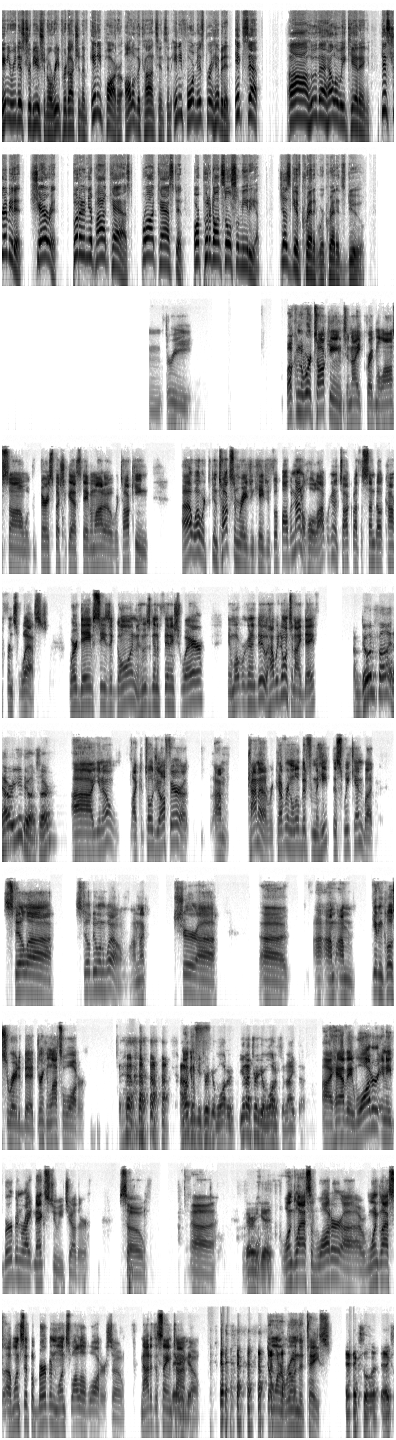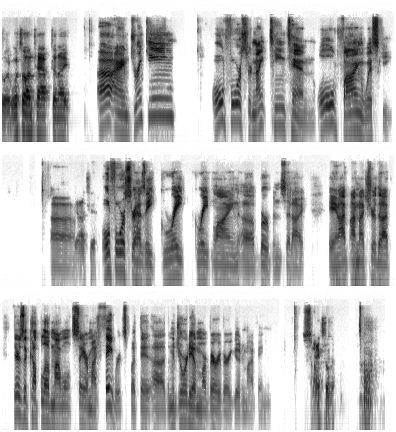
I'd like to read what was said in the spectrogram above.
Any redistribution or reproduction of any part or all of the contents in any form is prohibited, except, ah, who the hell are we kidding? Distribute it, share it, put it in your podcast, broadcast it, or put it on social media. Just give credit where credit's due. Three. Welcome to We're Talking tonight, Craig Melanson with very special guest Dave Amato. We're talking uh, well, we're going to talk some Raging Cajun football, but not a whole lot. We're going to talk about the Sun Belt Conference West, where Dave sees it going, and who's going to finish where, and what we're going to do. How we doing tonight, Dave? I'm doing fine. How are you doing, sir? Uh, you know, like I told you off air, uh, I'm kind of recovering a little bit from the heat this weekend, but still, uh, still doing well. I'm not sure. Uh, uh, I, I'm I'm getting close to ready to bed, drinking lots of water. I don't think you're drinking water. You're not drinking water tonight, though. I have a water and a bourbon right next to each other. So, uh, very good. One glass of water, uh, one glass, uh, one sip of bourbon, one swallow of water. So, not at the same there time, though. Don't want to ruin the taste. Excellent, excellent. What's on tap tonight? Uh, I'm drinking Old Forester 1910, old fine whiskey. Uh, gotcha. Old Forester has a great, great line of bourbons that I, and I, I'm not sure that I've. There's a couple of them I won't say are my favorites, but the uh, the majority of them are very, very good in my opinion. So excellent.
